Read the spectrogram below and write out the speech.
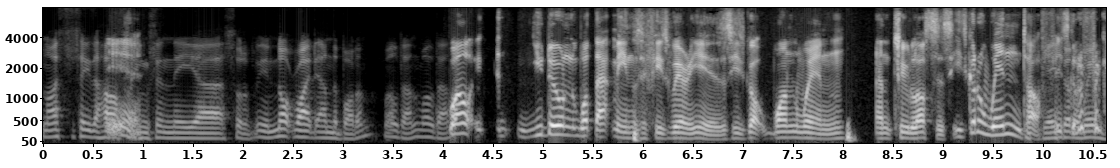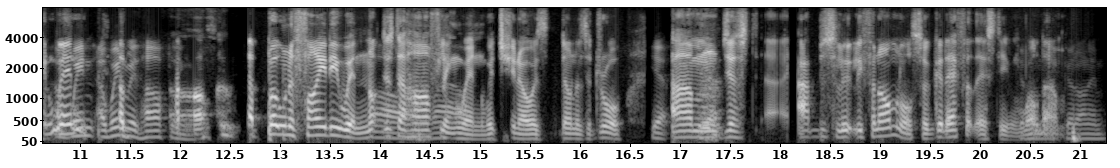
Nice to see the Yeah. halflings in the uh, sort of you know, not right down the bottom. Well done, well done. Well, you don't know what that means if he's where he is. He's got one win and two losses. He's got a win, Tough. Yeah, he's got got a win. freaking a win. win. A win A- with halflings. Awesome. A bona fide win, not just a Oh, halfling wow. win, which, you know, is known as a draw. Yeah. Um, Yeah. Just uh, absolutely phenomenal. So good effort there, Stephen. Good well on, done. Good on him.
